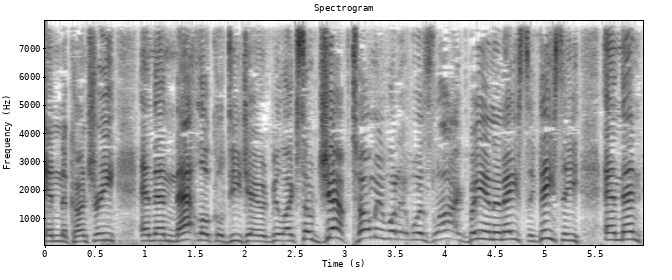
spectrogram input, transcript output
in the country. And then that local DJ would be like, So, Jeff, tell me what it was like being an ACDC. And then,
